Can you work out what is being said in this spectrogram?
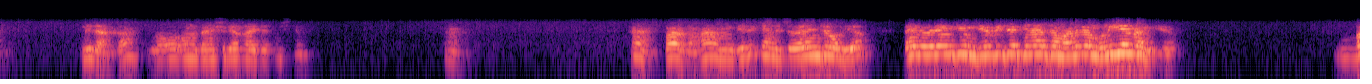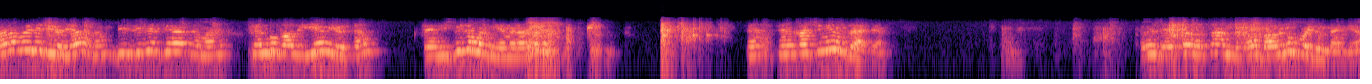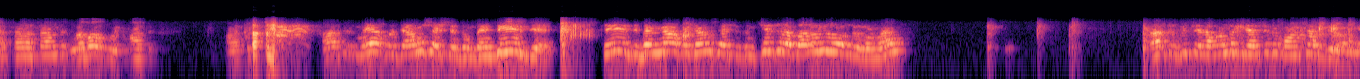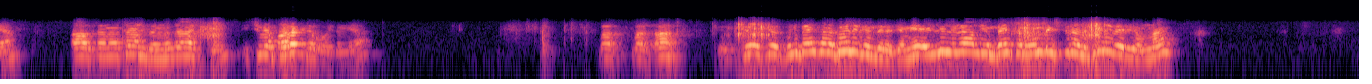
Bir dakika. O, onu ben şuraya kaydetmiştim. Hı. Hı, pardon hanımın biri kendisi öğrenci oluyor. Ben öğrenciyim diyor. Vize final zamanı ben bunu yemem diyor. Bana böyle diyor ya. Biz vize final zamanı sen bu balı yemiyorsan sen hiçbir zaman yemen arkadaş. Sen, sen kaçınıyorsun zaten. Özel sana sandığa balını koydum ben ya. Sana sandıkla bal koydum artık. Artık, artık ne yapacağımı şaşırdım ben seyirci. Seyirci ben ne yapacağımı şaşırdım. Kesire balını doldururum lan. Artık bir telefonda gelse de konuşacak diyorum ya. Al sana sandığını da açtım. İçine para bile koydum ya. Bak bak al. Gör gör. Bunu ben sana böyle göndereceğim ya. 50 lira alıyorum. Ben sana 15 liranı böyle veriyorum lan.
